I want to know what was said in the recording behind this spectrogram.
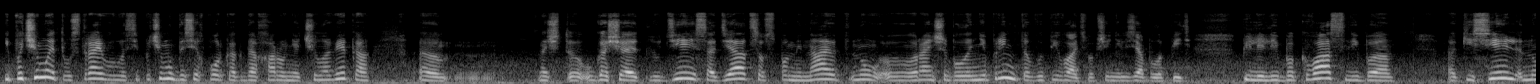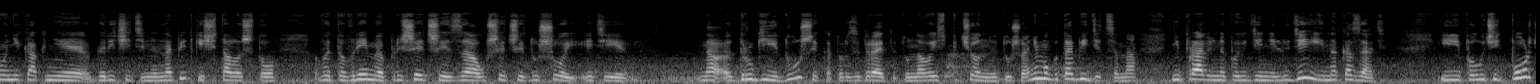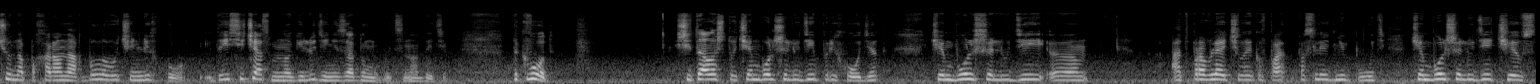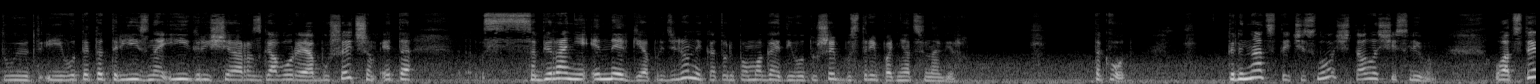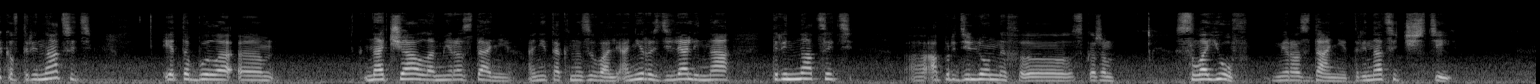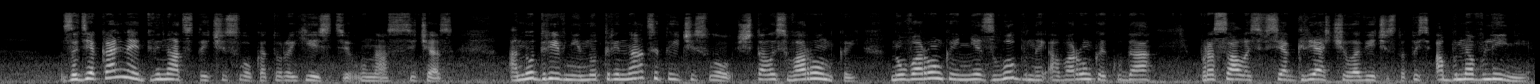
И почему это устраивалось, и почему до сих пор, когда хоронят человека, э, значит, угощают людей, садятся, вспоминают. Ну, э, раньше было не принято выпивать, вообще нельзя было пить. Пили либо квас, либо э, кисель, но никак не горячительные напитки. Считалось, что в это время пришедшие за ушедшей душой эти на другие души, которые забирают эту новоиспеченную душу, они могут обидеться на неправильное поведение людей и наказать. И получить порчу на похоронах было очень легко. Да и сейчас многие люди не задумываются над этим. Так вот, считалось, что чем больше людей приходят, чем больше людей э, отправляют человека в последний путь, чем больше людей чевствуют, и вот это тризна, игрища, разговоры об ушедшем, это собирание энергии определенной, которая помогает его душе быстрее подняться наверх. Так вот, 13 число считалось счастливым. У ацтеков 13 это было э, начало мироздания, они так называли. Они разделяли на 13 э, определенных, э, скажем, слоев мироздания, 13 частей. Зодиакальное 12 число, которое есть у нас сейчас, оно древнее, но 13 число считалось воронкой. Но воронкой не злобной, а воронкой, куда бросалась вся грязь человечества, то есть обновление.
